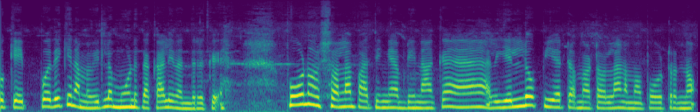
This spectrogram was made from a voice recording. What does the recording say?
ஓகே இப்போதைக்கு நம்ம வீட்டில் மூணு தக்காளி வந்திருக்கு. போன வருஷம்லாம் பார்த்தீங்க அப்படின்னாக்க அது எல்லோ பியர் டொமேட்டோலாம் நம்ம போட்டிருந்தோம்.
